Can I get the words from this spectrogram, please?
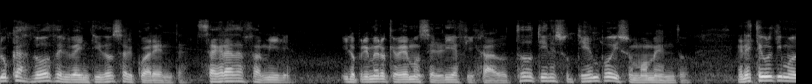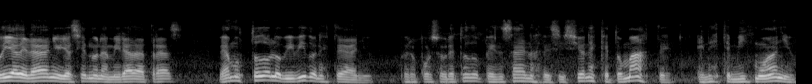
Lucas 2 del 22 al 40. Sagrada familia. Y lo primero que vemos el día fijado. Todo tiene su tiempo y su momento. En este último día del año y haciendo una mirada atrás, veamos todo lo vivido en este año, pero por sobre todo pensar en las decisiones que tomaste en este mismo año.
